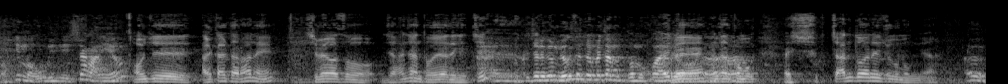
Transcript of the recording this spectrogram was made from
먹긴 뭐 우리 이제 시작 아니에요? 어 이제 알딸딸하네 집에 가서 이제 한 잔 더 해야 되겠지? 그 전에 그럼 여기서 좀 몇 잔 더 먹고 가야죠. 그래 한 잔 더 먹... 아이씨 짠도 안 해주고 먹냐 아유,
